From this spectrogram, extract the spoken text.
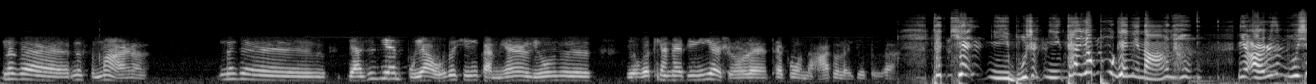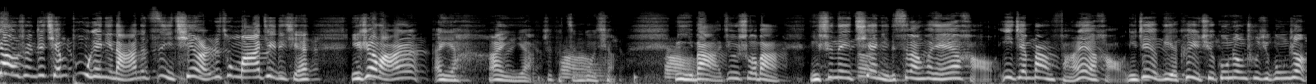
那个那什么玩意儿啊？那个延时间不要，我都寻思赶明儿留着有个天灾定业时候嘞，他给我拿出来就得。他天，你不是你，他要不给你拿呢？你儿子不孝顺，这钱不给你拿呢，自己亲儿子从妈借的钱，你这玩意儿，哎呀，哎呀，这可真够呛。你吧，就是说吧，你是那欠你的四万块钱也好，一间半房也好，你这个也可以去公证处去公证，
